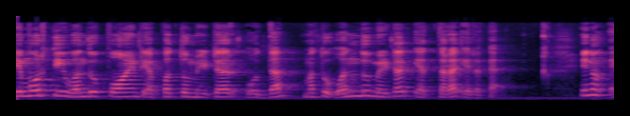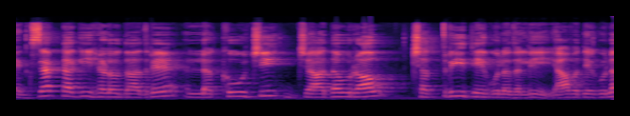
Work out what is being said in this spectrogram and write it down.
ಈ ಮೂರ್ತಿ ಒಂದು ಪಾಯಿಂಟ್ ಎಪ್ಪತ್ತು ಮೀಟರ್ ಉದ್ದ ಮತ್ತು ಒಂದು ಮೀಟರ್ ಎತ್ತರ ಇರುತ್ತೆ. ಇನ್ನು ಎಕ್ಸಾಕ್ಟ್ ಆಗಿ ಹೇಳೋದಾದ್ರೆ ಲಖೂಜಿ ಜಾಧವ್ರಾವ್ ಛತ್ರಿ ದೇಗುಲದಲ್ಲಿ ಯಾವ ದೇಗುಲ?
